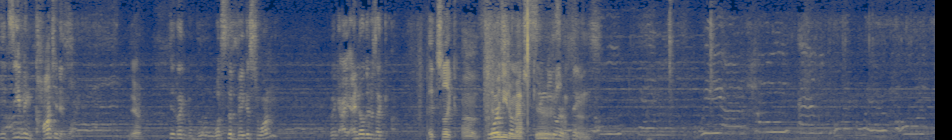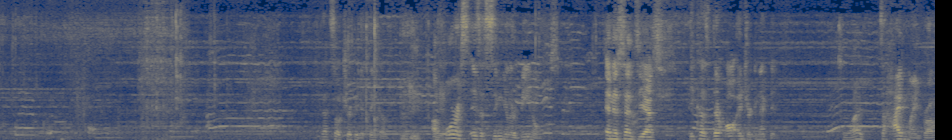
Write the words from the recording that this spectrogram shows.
it's even continent wide. Yeah. Like what's the biggest one? Like I, I know there's like It's like um, four Amanita like muscaria or something. things. That's so trippy to think of. A Yeah. forest is a singular being almost In a sense, yes. because they're all interconnected. It's alive. It's a hive mind, bro.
